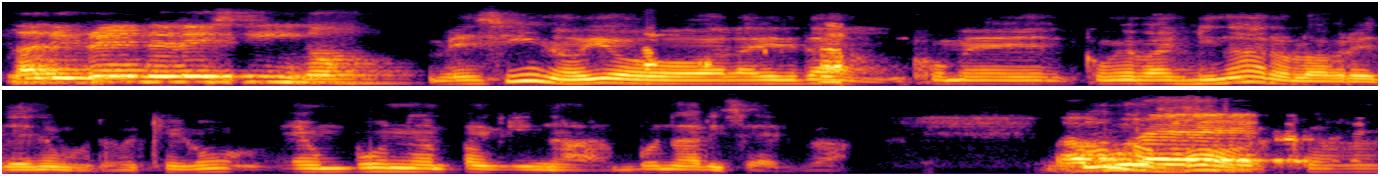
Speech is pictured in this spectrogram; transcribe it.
La riprende Vesino. Vesino, io la verità, come, come panchinaro lo avrei tenuto perché è un buon panchinaro, buona riserva. Ma No, pure Borca.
